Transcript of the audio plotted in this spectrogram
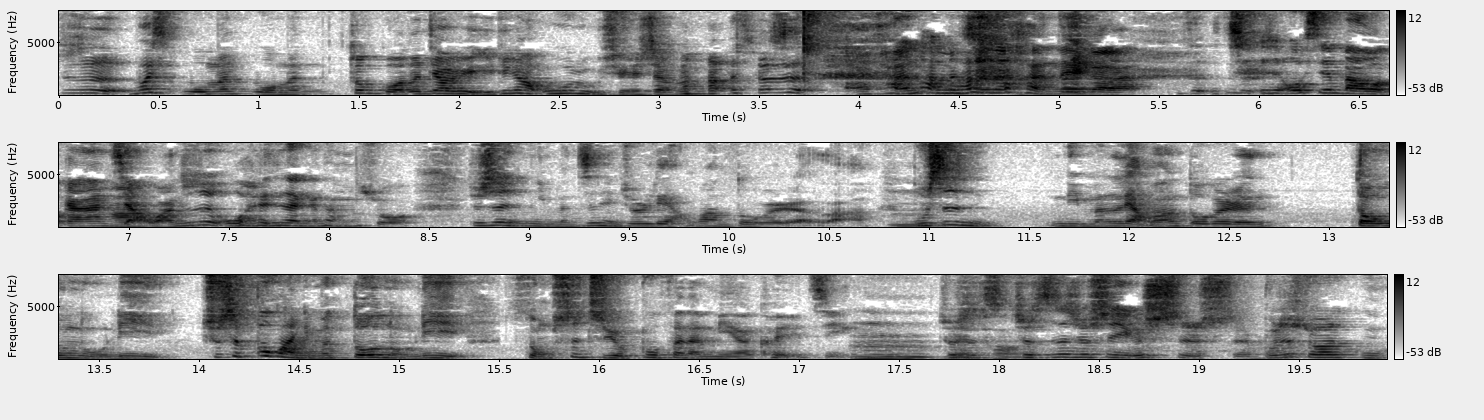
就是为什我们我们中国的教育一定要侮辱学生吗？就是哎，反正他们真的很那个了。我先把我刚刚讲完，就是我很想跟他们说，就是你们这里就两万多个人了，嗯。不是你们两万多个人都努力，就是不管你们多努力，总是只有部分的名额可以进，嗯，就是就这就是一个事实，不是说你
